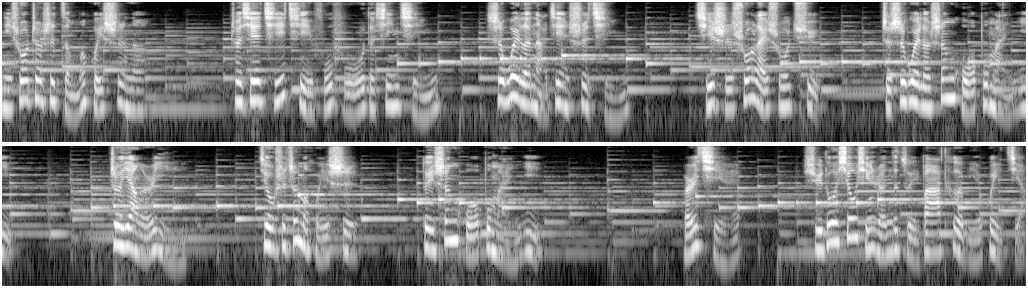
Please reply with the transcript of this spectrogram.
你说这是怎么回事呢？这些起起伏伏的心情。是为了哪件事情？其实说来说去，只是为了生活不满意，这样而已，就是这么回事。对生活不满意，而且许多修行人的嘴巴特别会讲，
